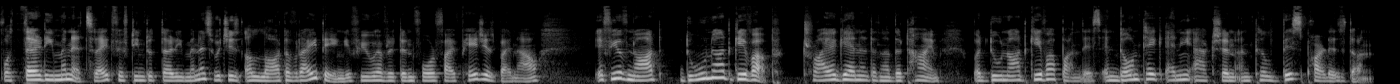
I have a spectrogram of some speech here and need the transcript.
for 30 minutes, right? 15 to 30 minutes, which is a lot of writing. If you have written four or five pages by now, if you have not, do not give up. Try again at another time, but do not give up on this and don't take any action until this part is done.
